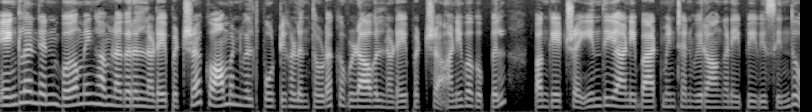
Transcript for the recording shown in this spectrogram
இங்கிலாந்தின் பர்மிங்ஹாம் நகரில் நடைபெற்ற காமன்வெல்த் போட்டிகளின் தொடக்க விழாவில் நடைபெற்ற அணிவகுப்பில் பங்கேற்ற இந்திய அணி பேட்மிண்டன் வீராங்கனை பி வி சிந்து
